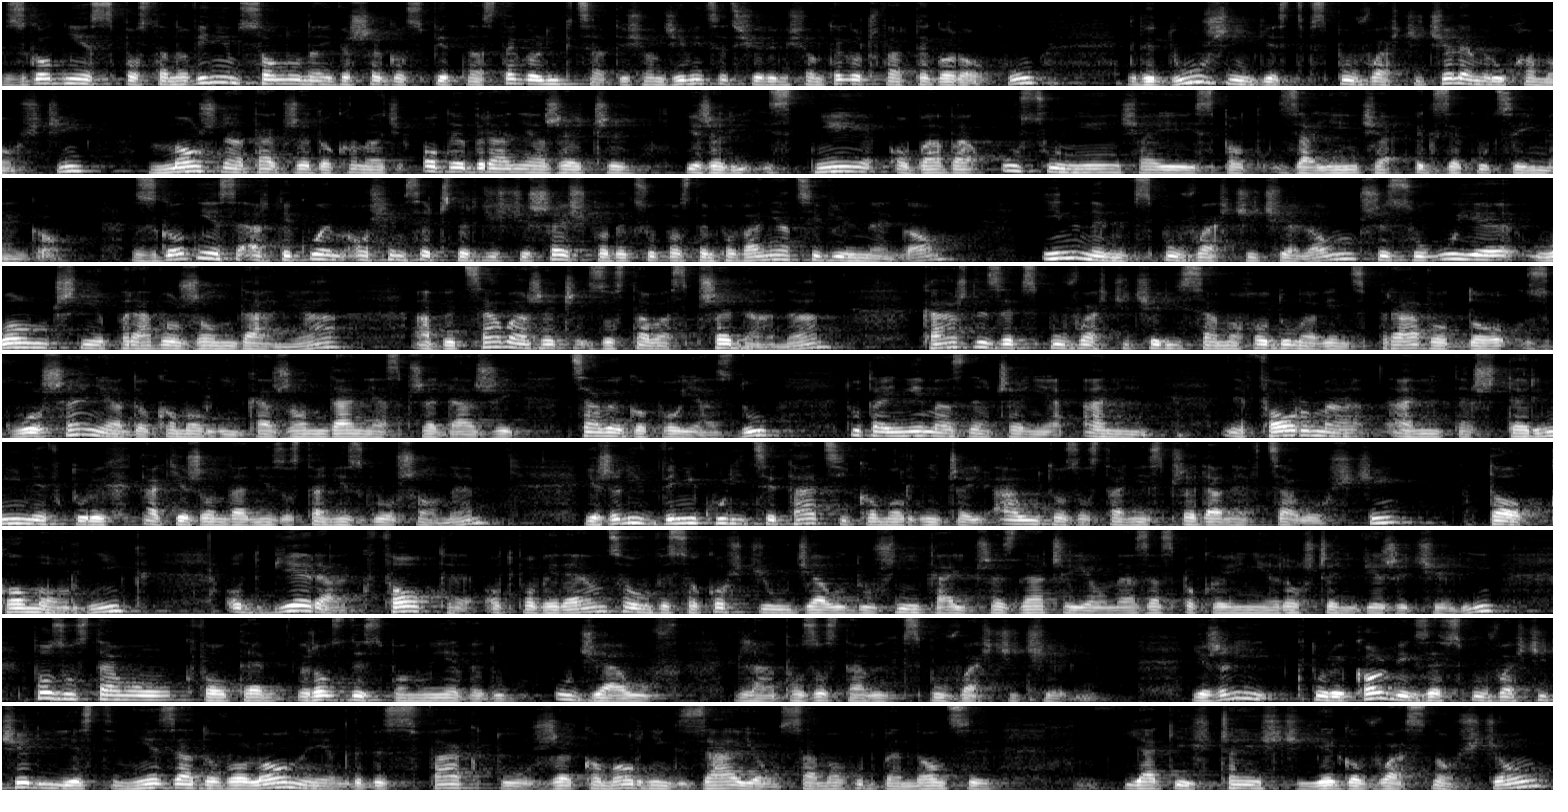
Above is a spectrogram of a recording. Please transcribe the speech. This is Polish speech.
Zgodnie z postanowieniem Sądu Najwyższego z 15 lipca 1974 roku, gdy dłużnik jest współwłaścicielem ruchomości, można także dokonać odebrania rzeczy, jeżeli istnieje obawa usunięcia jej spod zajęcia egzekucyjnego. Zgodnie z artykułem 846 Kodeksu Postępowania Cywilnego, Innym współwłaścicielom przysługuje łącznie prawo żądania, aby cała rzecz została sprzedana. Każdy ze współwłaścicieli samochodu ma więc prawo do zgłoszenia do komornika żądania sprzedaży całego pojazdu. Tutaj nie ma znaczenia ani forma, ani też terminy, w których takie żądanie zostanie zgłoszone. Jeżeli w wyniku licytacji komorniczej auto zostanie sprzedane w całości, to komornik odbiera kwotę odpowiadającą wysokości udziału dłużnika i przeznaczy ją na zaspokojenie roszczeń wierzycieli. Pozostałą kwotę rozdysponuje według udziałów dla pozostałych współwłaścicieli. Jeżeli którykolwiek ze współwłaścicieli jest niezadowolony jak gdyby z faktu, że komornik zajął samochód będący w jakiejś części jego własnością,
